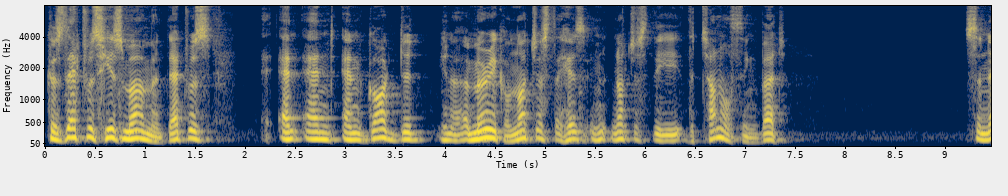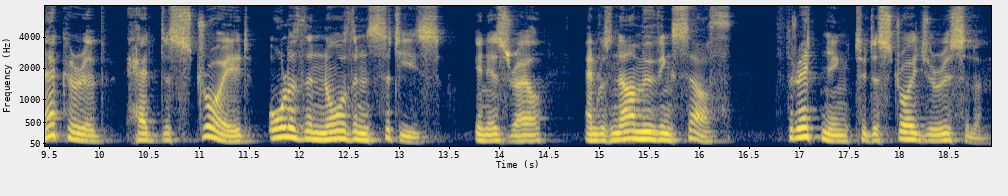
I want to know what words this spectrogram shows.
Because that was his moment. That was, and, and, and God did, you know, a miracle, not just the, his, not just the, the tunnel thing, but Sennacherib had destroyed all of the northern cities in Israel and was now moving south, threatening to destroy Jerusalem.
